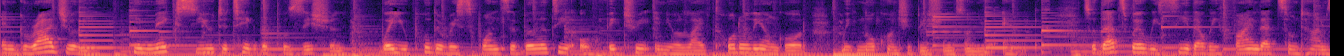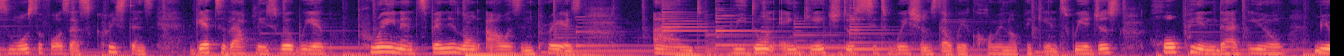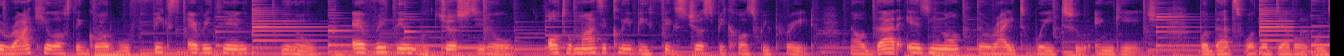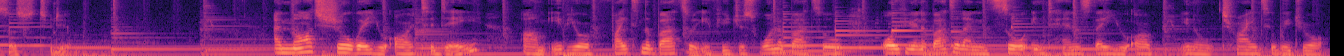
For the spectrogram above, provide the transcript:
And gradually, He makes you to take the position where you put the responsibility of victory in your life totally on God with no contributions on your end. So that's where we see that we find that sometimes most of us as Christians get to that place where we are praying and spending long hours in prayers and we don't engage those situations that we're coming up against. We are just hoping that, you know, miraculously God will fix everything, you know, everything will just, you know, automatically be fixed just because we prayed. Now, that is not the right way to engage, but that's what the devil wants us to do. I'm not sure where you are today. Um, if you're fighting a battle, if you just won a battle, or if you're in a battle and it's so intense that you are, you know, trying to withdraw.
